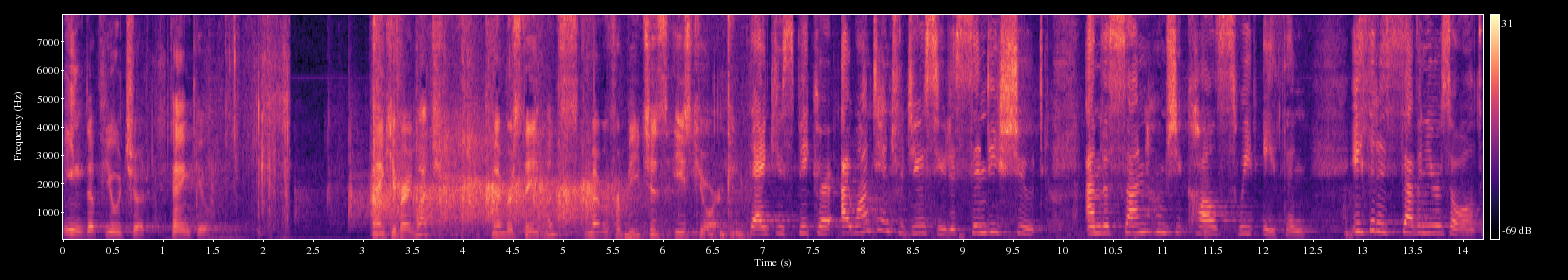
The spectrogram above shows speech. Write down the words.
in the future. Thank you. Thank you very much. Member statements. The member for Beaches, East York. Thank you, Speaker. I want to introduce you to Cindy Shute and the son whom she calls Sweet Ethan. Ethan is seven years old,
